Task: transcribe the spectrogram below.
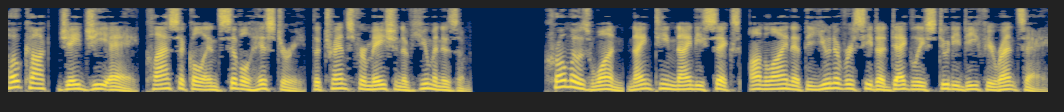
Pocock, J. G. A. Classical and Civil History, The Transformation of Humanism. Cromohs 1 1996, online at the Università degli Studi di Firenze.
